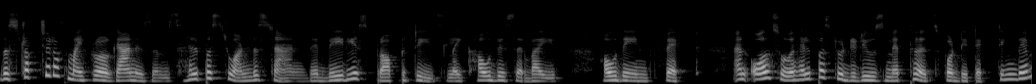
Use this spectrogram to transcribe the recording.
The structure of microorganisms help us to understand their various properties like how they survive, how they infect, and also help us to deduce methods for detecting them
